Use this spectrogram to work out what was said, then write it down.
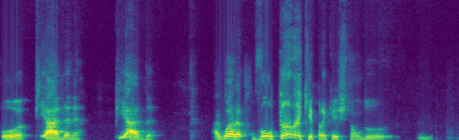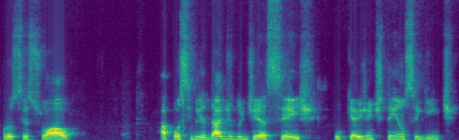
Pô, piada, né? Piada. Agora, voltando aqui para a questão do processual, a possibilidade do dia 6, o que a gente tem é o seguinte:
